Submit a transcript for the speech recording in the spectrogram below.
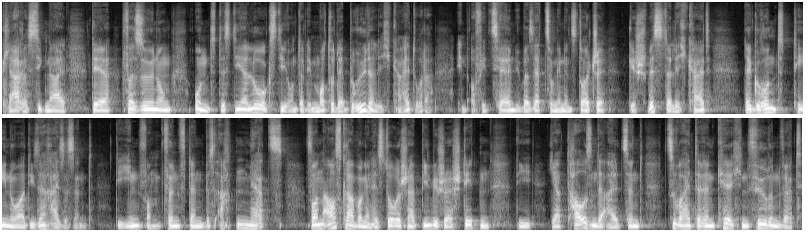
klares Signal der Versöhnung und des Dialogs, die unter dem Motto der Brüderlichkeit oder in offiziellen Übersetzungen ins Deutsche Geschwisterlichkeit der Grundtenor dieser Reise sind die ihn vom 5. bis 8. März von Ausgrabungen historischer biblischer Städten, die Jahrtausende alt sind, zu weiteren Kirchen führen wird,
